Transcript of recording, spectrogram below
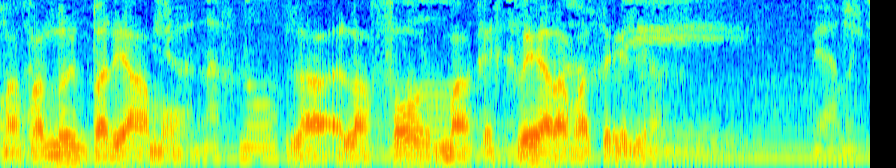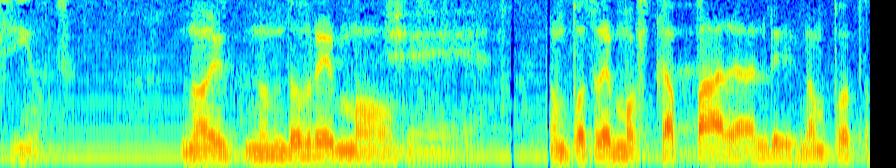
ma quando impariamo la, la, forma che crea la materia, noi non dovremmo, non potremmo scappare da lì, non, pot-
